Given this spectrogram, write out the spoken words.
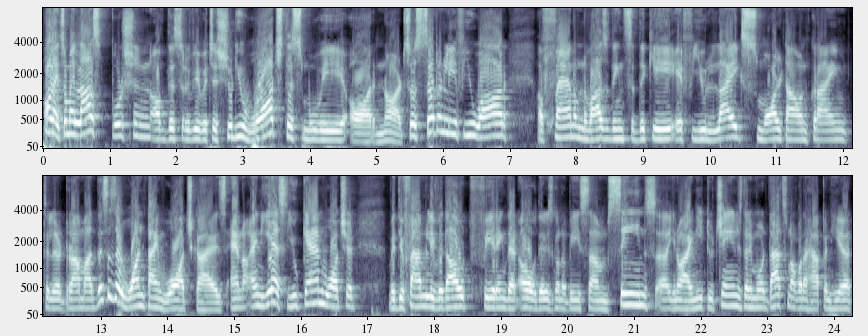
All right, so my last portion of this review, which is should you watch this movie or not? So, certainly, if you are a fan of Nawazuddin Siddiqui, if you like small town crime thriller drama, this is a one time watch, guys. And, and yes, you can watch it with your family without fearing that oh there is going to be some scenes uh, you know i need to change the remote that's not going to happen here.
